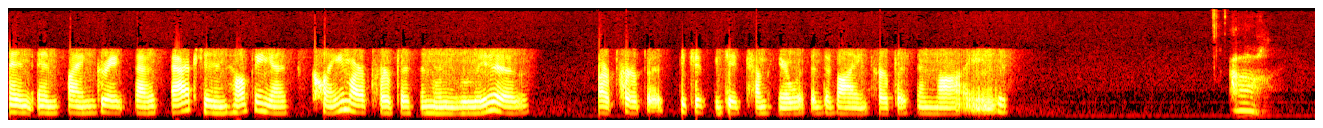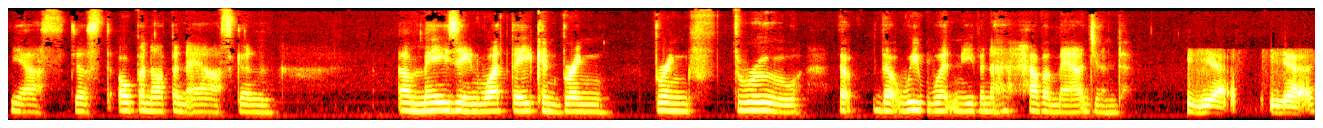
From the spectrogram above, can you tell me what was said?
and, and find great satisfaction in helping us claim our purpose and then live our purpose because we did come here with a divine purpose in mind. Oh, yes. Just open up and ask and amazing what they can bring bring through that that we wouldn't even have imagined. Yes, yes.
